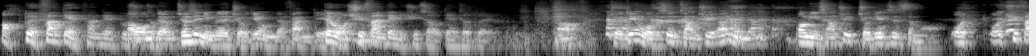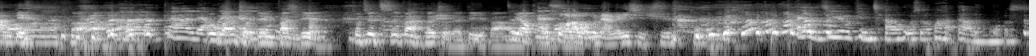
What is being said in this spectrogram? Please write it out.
哦，对，饭店，饭店不是。哦，我们的就是你们的酒店，我们的饭店。对，我去饭店，你去酒店就对了。哦，酒店我不是常去，啊，你们哦，你常去酒店是什么？我我去饭店。看了两。不管酒店饭店，都是吃饭喝酒的地方。不要胡说了，我们两个一起去的。开始进入平常胡说八道的模式。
